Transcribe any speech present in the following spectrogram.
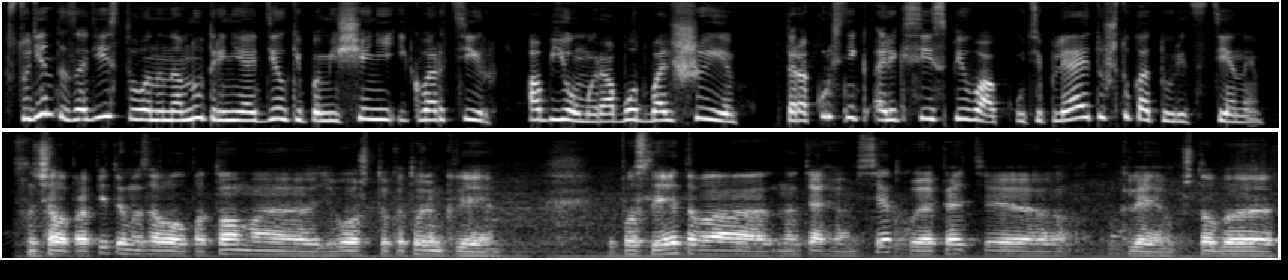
Студенты задействованы на внутренней отделке помещений и квартир. Объемы работ большие. Второкурсник Алексей Спивак утепляет и штукатурит стены. Сначала пропитываем изовол, потом э, его штукатурим клеем. И после этого натягиваем сетку и опять э, клеем, чтобы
